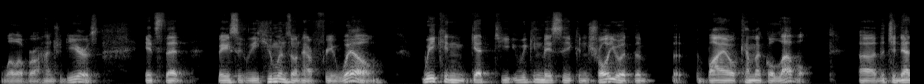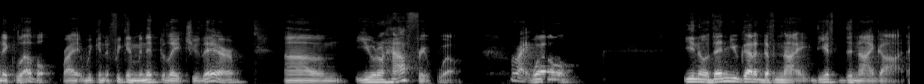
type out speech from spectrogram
well over 100 years. It's that basically humans don't have free will. We can get to, we can basically control you at the, the, the biochemical level, uh, the genetic level, right? We can, if we can manipulate you there, um, you don't have free will. Right. Well, you know, then you got to deny, you have to deny God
